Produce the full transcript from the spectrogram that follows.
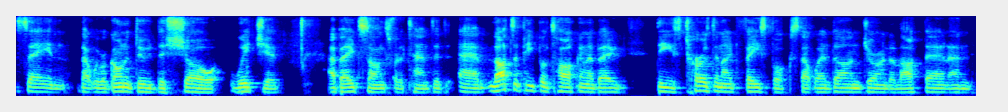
saying that we were going to do this show with you about songs for the tempted. Um, lots of people talking about these Thursday night Facebooks that went on during the lockdown and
